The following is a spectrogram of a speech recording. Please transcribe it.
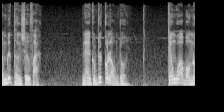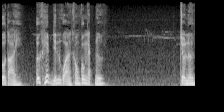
Trẫm đích thân xử phạt. Nàng cũng rất có lòng rồi. Chẳng qua bọn nô tài ức hiếp Vĩnh Hoàng không có ngạch nương. Cho nên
